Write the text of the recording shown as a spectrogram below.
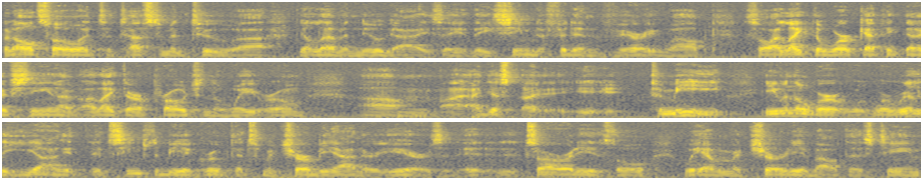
but also it's a testament to uh, the eleven new guys. They they seem to fit in very well. So I like the work ethic that I've seen. I, I like their approach in the weight room. Um, I, I, just, I, it, to me, even though we're we're really young, it, it, seems to be a group that's mature beyond their years. It, it's already as though we have a maturity about this team,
